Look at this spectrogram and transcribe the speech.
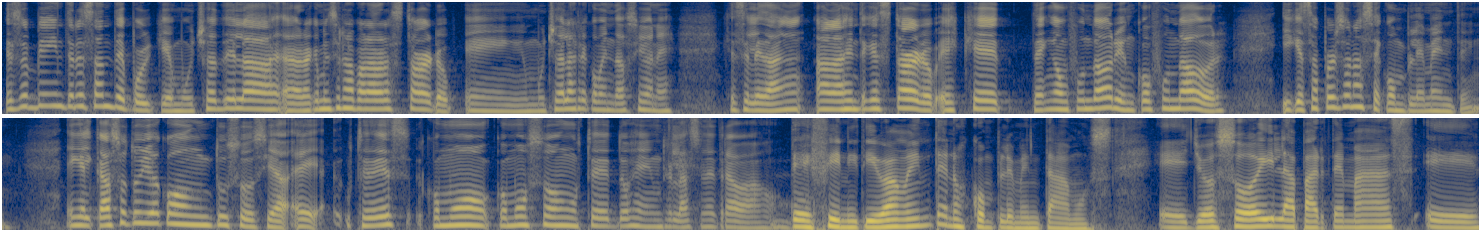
Eso es bien interesante porque muchas de las, ahora que mencionas la palabra startup, en muchas de las recomendaciones que se le dan a la gente que es startup es que tenga un fundador y un cofundador y que esas personas se complementen. En el caso tuyo con tu socia, eh, ¿ustedes cómo, cómo son ustedes dos en relación de trabajo? Definitivamente nos complementamos. Eh, yo soy la parte más... Eh,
